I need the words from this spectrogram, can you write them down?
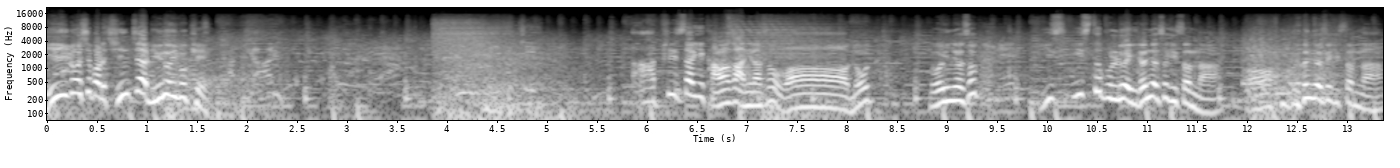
이것이 바로 진짜 리우노 이부키. 아 필살기 강화가 아니라서 와너 너 이 녀석 이스, 이스트 블루에 이런 녀석이 있었나? 어 이런 녀석이 있었나?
